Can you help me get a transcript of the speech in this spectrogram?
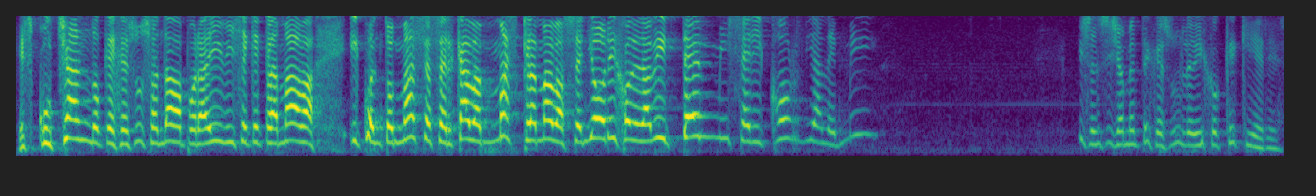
Escuchando que Jesús andaba por ahí, dice que clamaba y cuanto más se acercaba, más clamaba, Señor Hijo de David, ten misericordia de mí. Y sencillamente Jesús le dijo, ¿qué quieres?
